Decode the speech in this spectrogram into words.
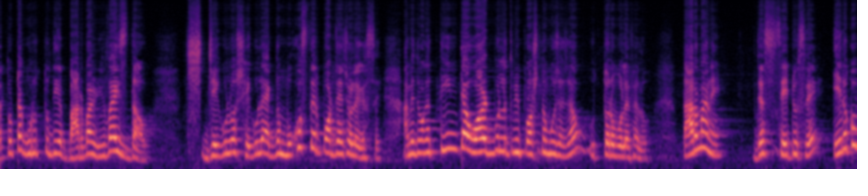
এতটা গুরুত্ব দিয়ে বারবার রিভাইজ দাও যেগুলো, সেগুলো একদম মুখস্থের পর্যায়ে চলে গেছে। আমি তোমাকে তিনটা ওয়ার্ড বলে তুমি প্রশ্ন বুঝে যাও উত্তর বলে ফেলো। তার মানে জাস্ট সে টু সে এরকম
